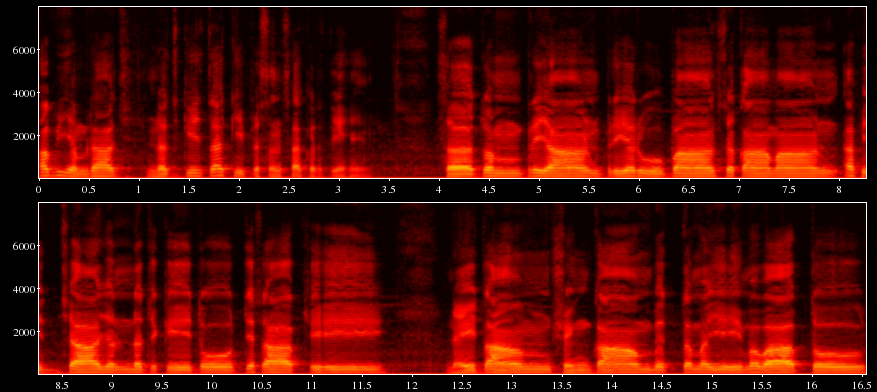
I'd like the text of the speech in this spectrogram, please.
अब यमराज नचकेता की प्रशंसा करते हैं। स तम प्रियान प्रिय रूपान स कामान अभिध्यायन्नचकेतोत्य साक्षी नैताम श्रृंकाम वित्तमयीमवाप्तो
